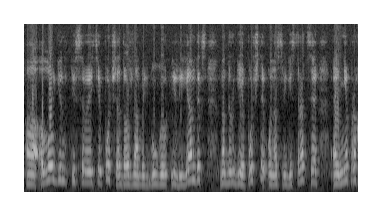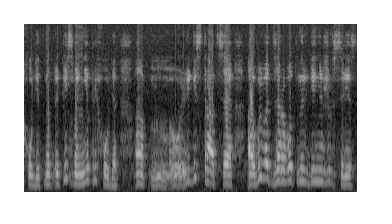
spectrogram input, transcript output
А, логин вписываете, почта должна быть Google или Яндекс. На другие почты у нас регистрация э, не проходит, э, письма не приходят. А, регистрация, вывод заработанных денежных средств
